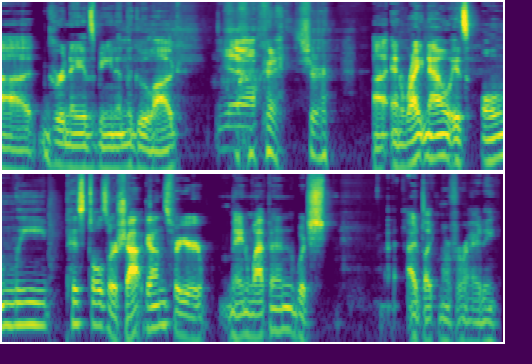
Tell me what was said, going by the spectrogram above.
uh grenades being in the gulag Yeah, Okay, sure. Uh, and right now, it's only pistols or shotguns for your main weapon, which I'd like more variety.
